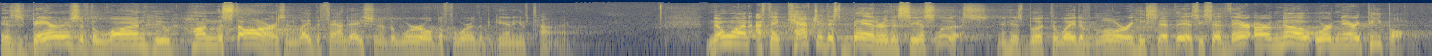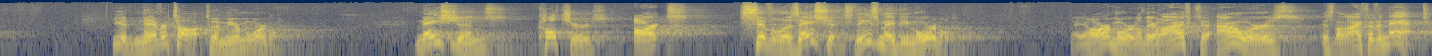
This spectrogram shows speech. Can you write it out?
as bearers of the one who hung the stars and laid the foundation of the world before the beginning of time. No one, I think, captured this better than C.S. Lewis. In his book, The Weight of Glory, he said this He said, There are no ordinary people. You have never talked to a mere mortal. Nations, cultures, arts, civilizations, these may be mortal. They are mortal. Their life to ours is the life of a gnat.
